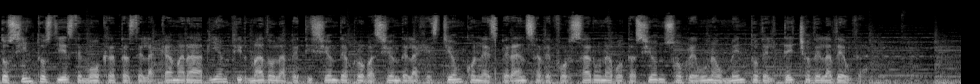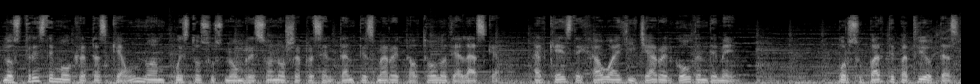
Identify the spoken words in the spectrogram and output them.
210 demócratas de la Cámara habían firmado la petición de aprobación de la gestión con la esperanza de forzar una votación sobre un aumento del techo de la deuda. Los tres demócratas que aún no han puesto sus nombres son los representantes Mary Pautolo de Alaska, Arquez de Hawaii y Jared Golden de Maine. Por su parte patriotas,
